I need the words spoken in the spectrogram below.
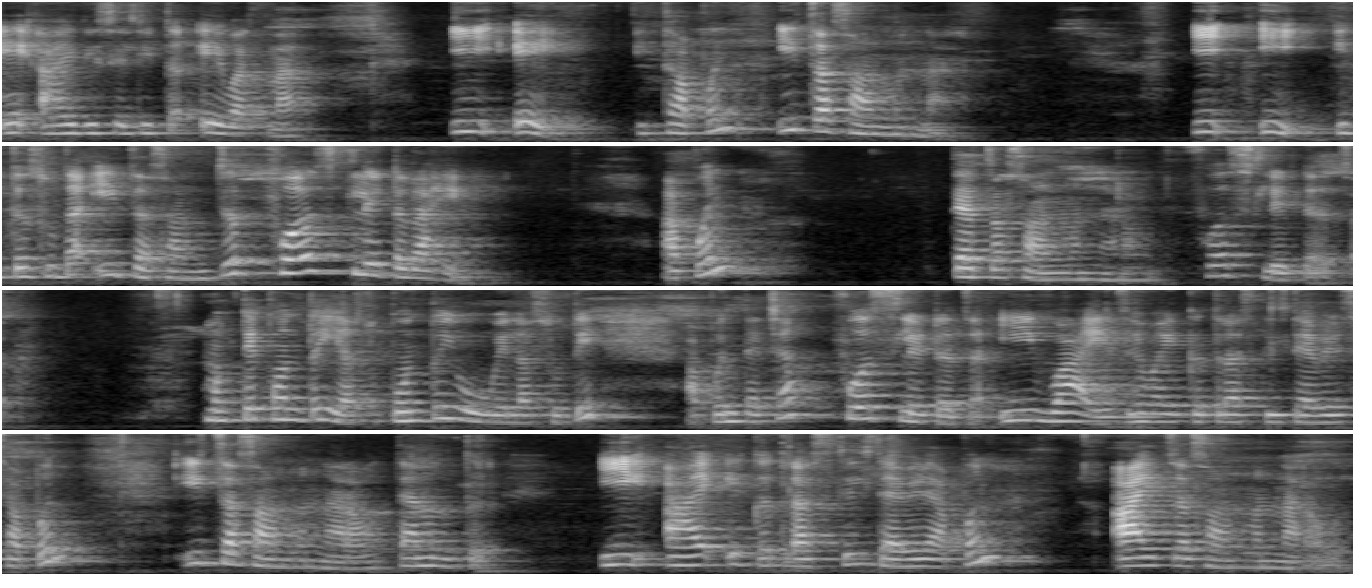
ए आय दिसेल तिथं ए वाचणार. ई ए इथं आपण e ईचा साऊंड म्हणणार. ई ई इथं सुद्धा ईचा साऊंड जर फर्स्ट लेटर आहे आपण त्याचा साऊंड म्हणणार आहोत. फर्स्ट लेटरचा मग ते कोणतंही असो कोणतंही ओवेल असू ते आपण त्याच्या फर्स्ट लेटरचा ई वाय जेव्हा एकत्र असतील त्यावेळेस आपण ईचा साऊंड म्हणणार आहोत. त्यानंतर e, ई आय एकत्र असतील त्यावेळी आपण आयचा साऊंड म्हणणार आहोत.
